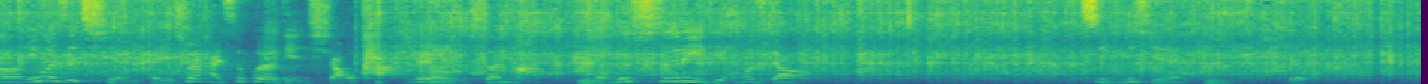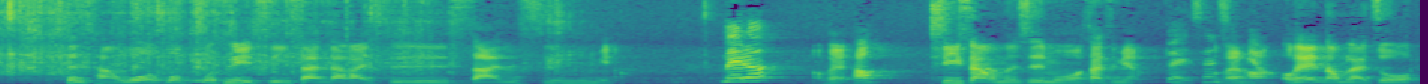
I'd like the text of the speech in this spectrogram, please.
呃，因为是浅培，所以还是会有点小卡，因为女生嘛，总是施力点会比较紧一些。嗯，对。正常，我我我自己 C 三大概是三十五秒。没了。OK，好，C 三我们是磨三十秒。对，三十秒。OK，那我们来做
